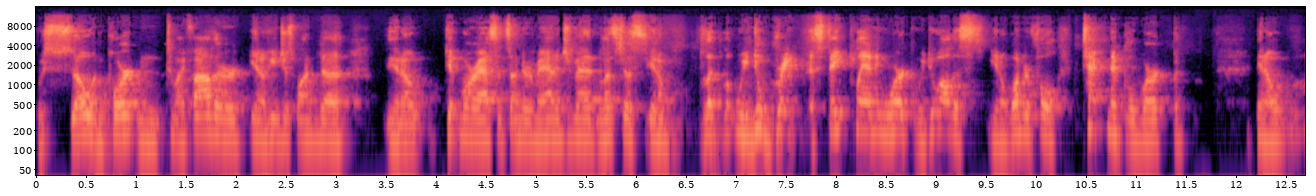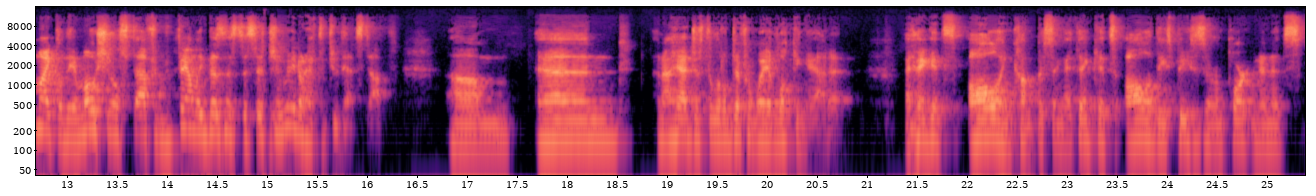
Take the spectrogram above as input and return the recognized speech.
was so important to my father. You know he just wanted to you know get more assets under management. Let's just you know let, we do great estate planning work. We do all this you know wonderful technical work but you know, Michael, the emotional stuff and family business decisions, we don't have to do that stuff. Um, and and I had just a little different way of looking at it. I think it's all encompassing. I think it's all of these pieces are important, and it's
